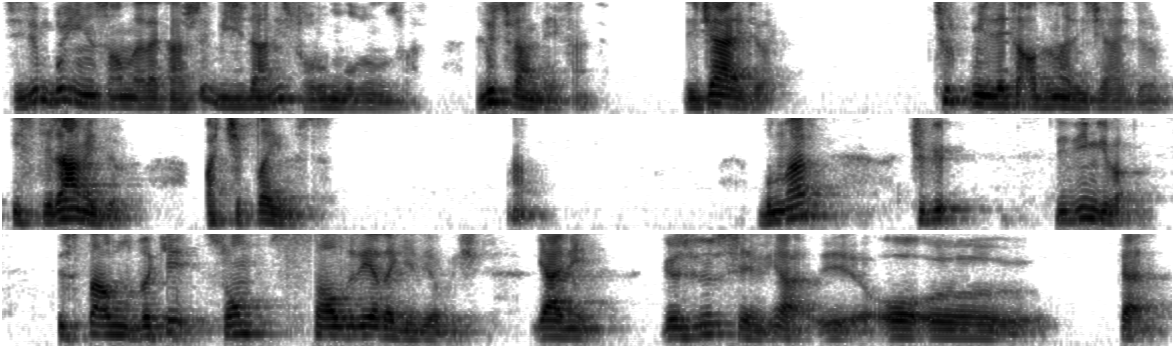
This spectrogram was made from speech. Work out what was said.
Sizin bu insanlara karşı vicdani sorumluluğunuz var. Lütfen beyefendi. Rica ediyorum. Türk milleti adına rica ediyorum. İstirham ediyorum. Açıklayınız. Ha? Bunlar çünkü dediğim gibi İstanbul'daki son saldırıya da geliyor bu iş. Yani gözünüzü seveyim ya e, o, o ben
